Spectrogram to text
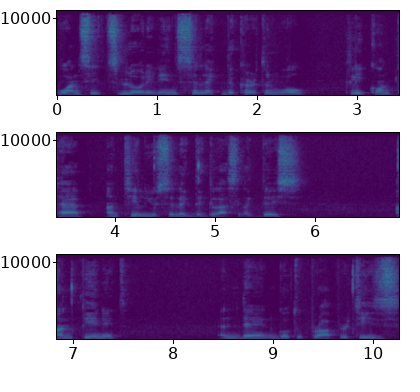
Once it's loaded in select the curtain wall. Click on tab until you select the glass like this. Unpin it. And then go to properties.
